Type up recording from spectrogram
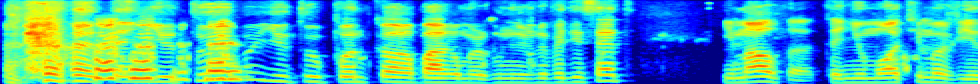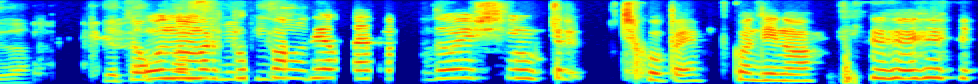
tenho YouTube, youtube.com.br 97 e malta, tenho uma ótima vida. E até o, O número de telefone dele é 253. Desculpem, continua.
